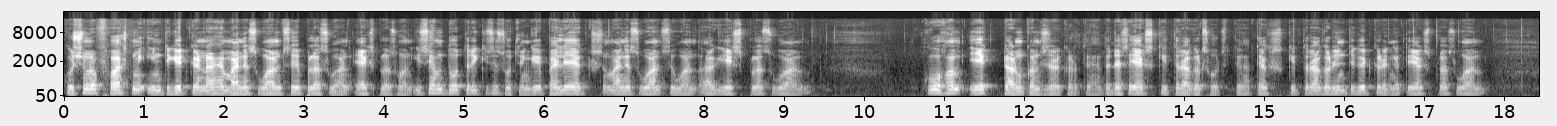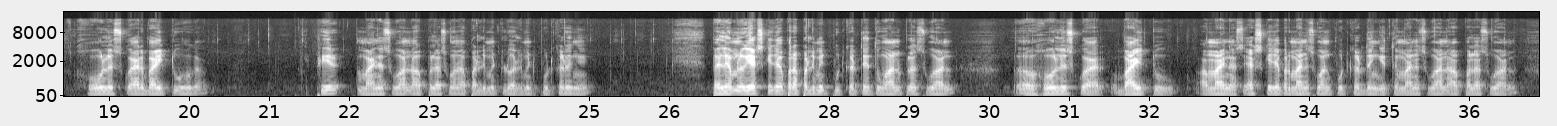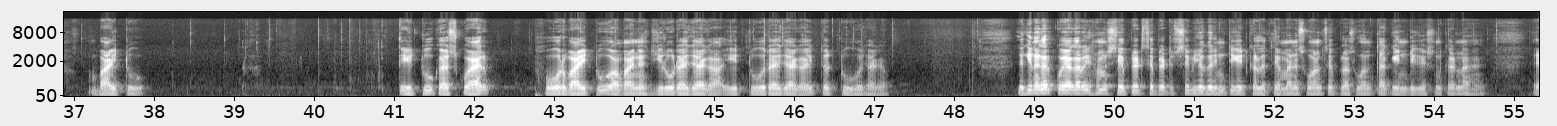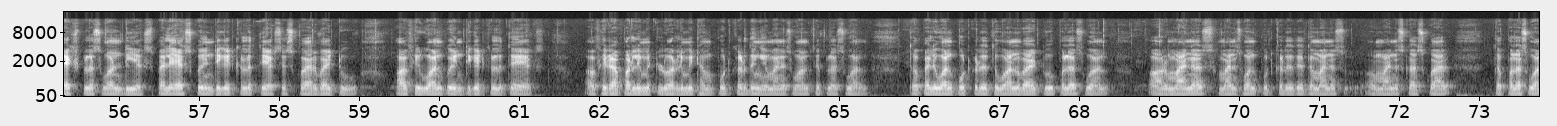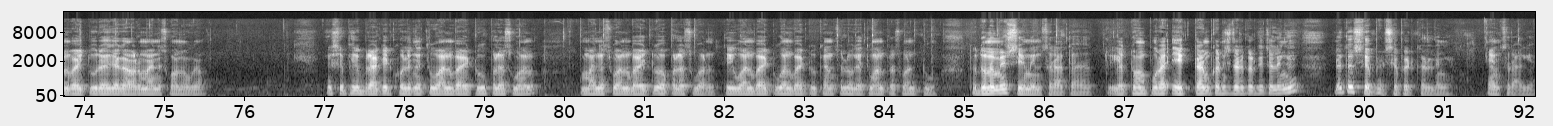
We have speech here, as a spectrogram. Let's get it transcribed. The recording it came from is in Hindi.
क्वेश्चन नंबर फ़र्स्ट में इंटीग्रेट करना है माइनस वन से plus one, x plus one. इसे हम दो तरीके से सोचेंगे। पहले एक्स माइनस वन से वन एक्स प्लस वन को हम एक टर्म कंसिडर करते हैं। तो जैसे एक्स की तरह अगर सोचते हैं तो एक्स की तरह अगर इंटीग्रेट करेंगे तो x plus one whole square by two होगा। फिर माइनस वन और plus one upper limit, lower limit put करेंगे। पहले हम लोग एक्स की जगह पर अपर लिमिट पुट करते हैं तो one plus one whole square by two और माइनस एक्स के जगह पर माइनस वन पुट कर देंगे तो माइनस वन और प्लस वन बाई टू तो ये टू का स्क्वायर फोर बाई टू और माइनस ज़ीरो रह जाएगा, ये टू रह जाएगा तो टू हो जाएगा। लेकिन अगर कोई अगर हम सेपरेट सेपरेट से भी अगर इंटीग्रेट कर लेते हैं माइनस वन से प्लस वन तक इंटीग्रेशन करना है x plus one D x पहले एक्स को इंटीग्रेट कर लेते हैं एक्स स्क्वायर बाई टू और फिर वन को इंटीग्रेट कर लेते हैं एक्स और फिर अपर लिमिट लोअर लिमिट हम पुट कर देंगे माइनस वन से प्लस वन तो पहले वन पुट कर देते one by two plus one और माइनस माइनस वन पुट कर देते तो माइनस और माइनस का स्क्वायर तो प्लस वन बाई टू रह जाएगा और माइनस वन होगा। इसे फिर ब्रैकेट खोलेंगे तो one by two plus one minus one by two और प्लस वन तो ये one by two one by two cancel हो गया तो वन प्लस वन टू तो दोनों में सेम आंसर आता है। तो या तो हम पूरा एक टर्म कंसिडर करके चलेंगे नहीं तो सेपरेट सेपरेट कर लेंगे। आंसर आ गया।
